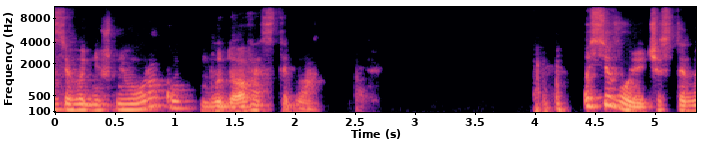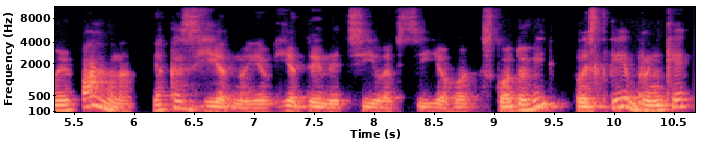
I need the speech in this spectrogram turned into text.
сьогоднішнього уроку будова стебла. Осьовою частиною пагона, яка з'єднує в єдине ціле всі його складові, листки, бруньки,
